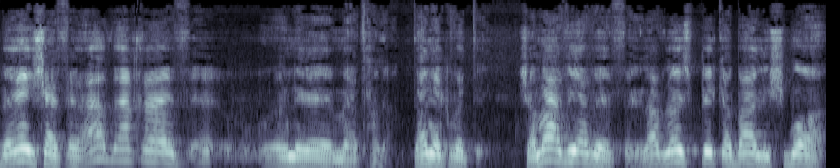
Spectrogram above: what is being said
ברישא הפרה ואחרי נראה מההתחלה. תניא כבתי. שמע אביה והפר לה, ולא הספיק הבעל לשמוע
